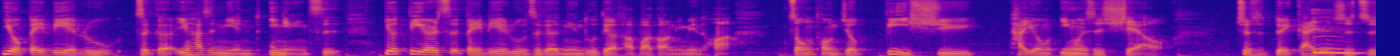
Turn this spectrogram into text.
又被列入这个，因为它是年一年一次，又第二次被列入这个年度调查报告里面的话，总统就必须他用英文是 shall。就是对该人是执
